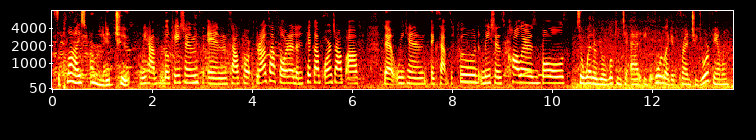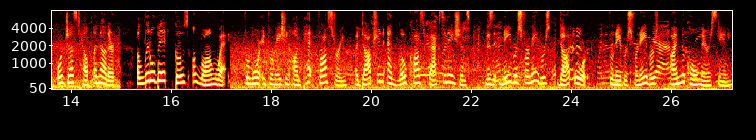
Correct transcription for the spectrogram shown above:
Supplies are needed too. We have locations in South throughout South Florida to pick up or drop off that we can accept food, leashes, collars, bowls. So whether you're looking to add a four-legged friend to your family or just help another, a little bit goes a long way. For more information on pet fostering, adoption, and low cost vaccinations, visit neighborsforneighbors.org. For Neighbors for Neighbors, I'm Nicole Maristany.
